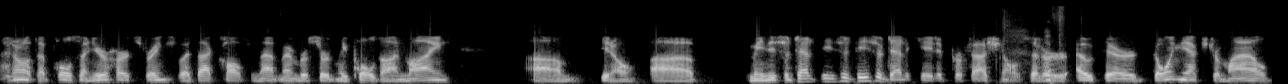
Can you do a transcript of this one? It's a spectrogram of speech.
I don't know if that pulls on your heartstrings, but that call from that member certainly pulled on mine. Um, you know, uh, I mean, these are de- these are these are dedicated professionals that are out there going the extra mile,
